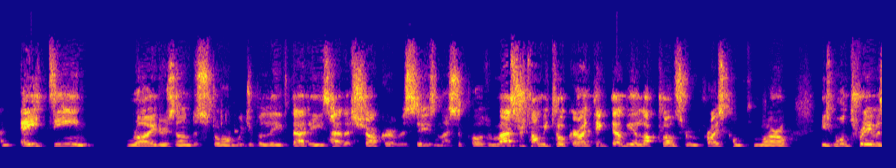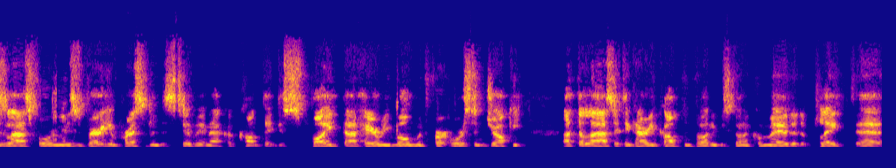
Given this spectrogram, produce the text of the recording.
and 18 riders on the storm. Would you believe that? He's had a shocker of a season, I suppose. Master Tommy Tucker, I think they'll be a lot closer in price come tomorrow. He's won three of his last four. He was very impressive in the Silviniaco Conti, despite that hairy moment for horse and jockey at the last. I think Harry Cobden thought he was going to come out of the plate. Uh,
